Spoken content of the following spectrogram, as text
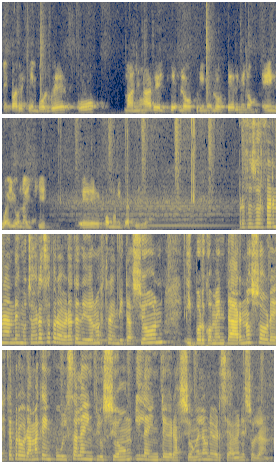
sepa desenvolver o manejar el, los, los términos en Guayunaiki eh, comunicativo. Profesor Fernández, muchas gracias por haber atendido nuestra invitación y por comentarnos sobre este programa que impulsa la inclusión y la integración en la Universidad Venezolana.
